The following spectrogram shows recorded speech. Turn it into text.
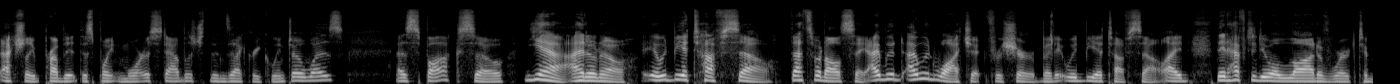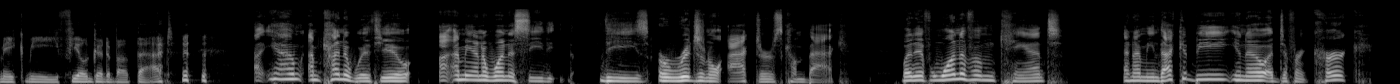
Actually, probably at this point more established than Zachary Quinto was as Spock. So yeah, I don't know. It would be a tough sell. That's what I'll say. I would I would watch it for sure, but it would be a tough sell. I'd they'd have to do a lot of work to make me feel good about that. uh, yeah, I'm, I'm kind of with you. I, I mean, I want to see these original actors come back. But if one of them can't, and I mean, that could be, you know, a different Kirk,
